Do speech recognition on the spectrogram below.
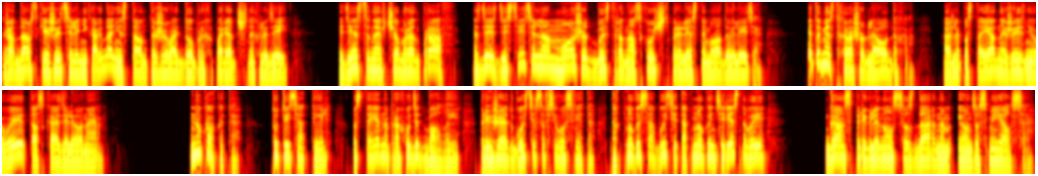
Грандарские жители никогда не станут оживать добрых и порядочных людей. Единственное, в чем Рен прав, здесь действительно может быстро наскучить прелестной молодой леди. Это место хорошо для отдыха, а для постоянной жизни, увы, тоска зеленая. «Ну как это? Тут ведь отель, постоянно проходят балы, приезжают гости со всего света. Так много событий, так много интересного и...» Ганс переглянулся с Дарном, и он засмеялся.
